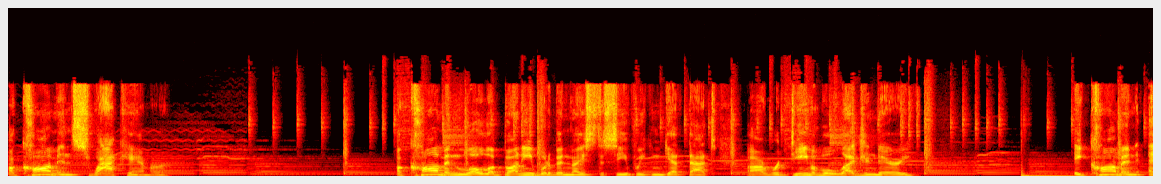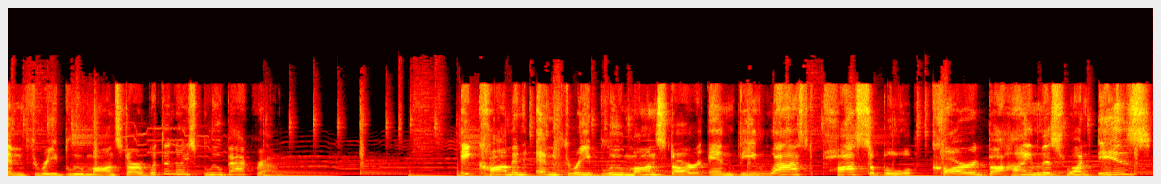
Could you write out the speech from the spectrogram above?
a common Swackhammer, a common Lola Bunny would have been nice to see if we can get that uh, redeemable legendary. A common M3 Blue Monstar with a nice blue background. A common M3 Blue Monstar, and the last possible card behind this one is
